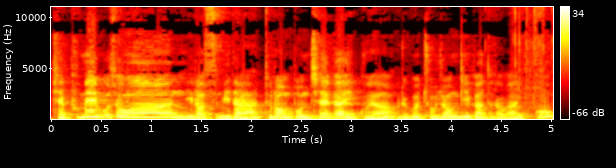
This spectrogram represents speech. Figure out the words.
제품의 구성은 이렇습니다. 드론 본체가 있고요. 그리고 조종기가 들어가 있고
